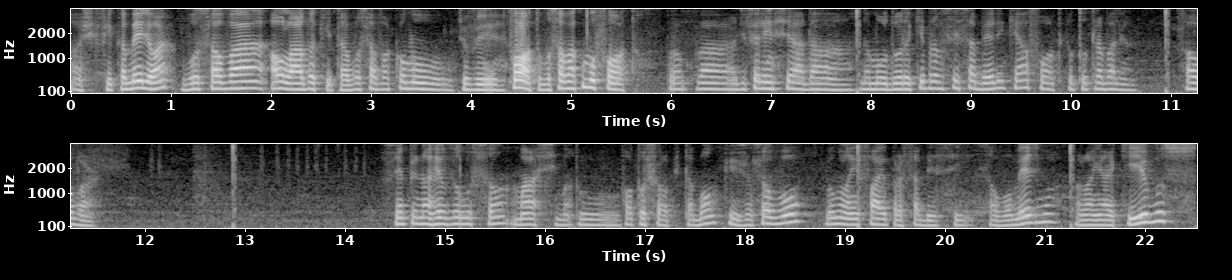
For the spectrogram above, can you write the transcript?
acho que fica melhor. Vou salvar ao lado aqui, tá? Vou salvar como, deixa eu ver, foto. Vou salvar como foto para diferenciar da, da moldura aqui para vocês saberem que é a foto que eu estou trabalhando. Salvar. Sempre na resolução máxima do Photoshop, tá bom? Que já salvou. Vamos lá em File para saber se salvou mesmo. Vamos lá em Arquivos.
